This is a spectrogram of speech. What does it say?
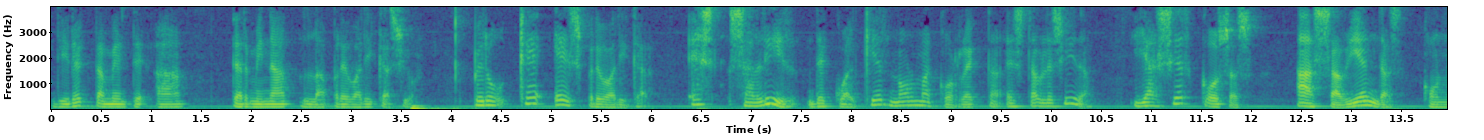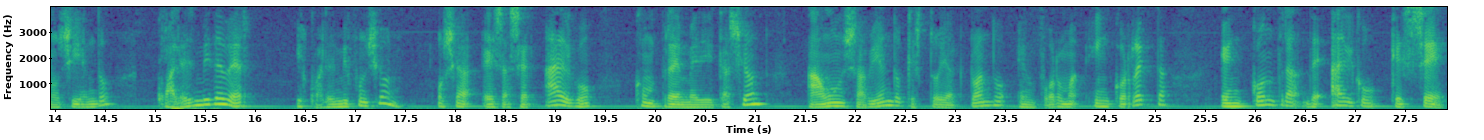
directamente a terminar la prevaricación. Pero, ¿qué es prevaricar? Es salir de cualquier norma correcta establecida y hacer cosas a sabiendas, conociendo cuál es mi deber y cuál es mi función. O sea, es hacer algo con premeditación, aun sabiendo que estoy actuando en forma incorrecta en contra de algo que sé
